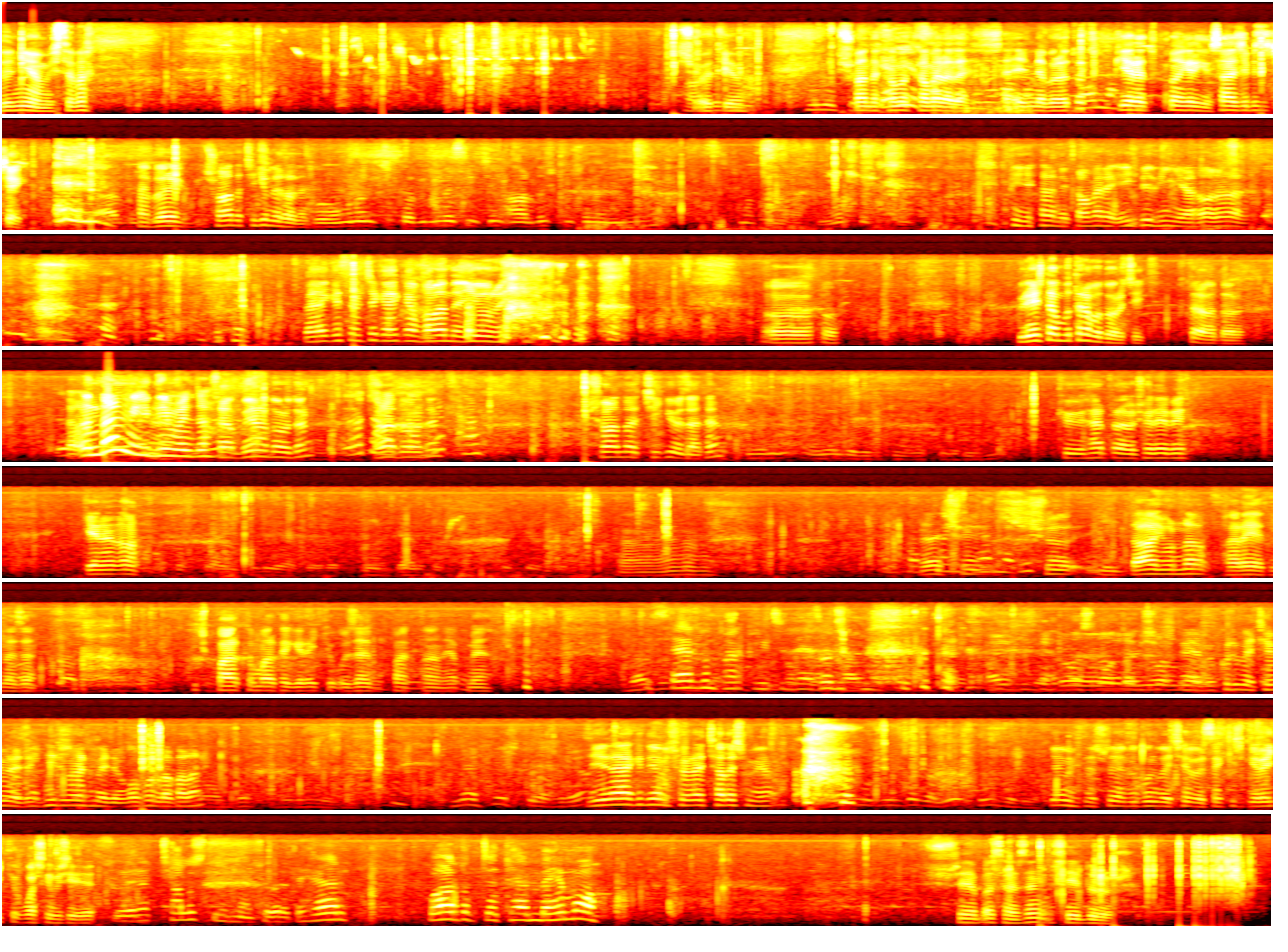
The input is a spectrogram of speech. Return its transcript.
Bilmiyorum işte bak. Şu ötüyor. Şu anda kam kamerada. Sen eline böyle tut. Bir yere tutmana gerek yok. Sadece bizi çek. Ha böyle şu anda çekimde zaten. Tohumunun çıkabilmesi için ardış kuşunun sıçması lazım. Yoksa yani kamera iyi dedin ya ona. Belgesel çekerken falan da iyi olur. Oho. Güneşten bu tarafa doğru çek. Bu tarafa doğru. Önden mi gideyim hocam? Sen bu yana doğru dön. Bana doğru dön. Şu anda çekiyor zaten. Köyü her tarafı şöyle bir genel al. Ya şu, şu dağ yoluna para yetmez ha. Hiç parka marka gerek yok özel bir park falan yapmaya. Her gün parkın içindeyiz hocam. Şuraya bir kulübe çevirecek, hiç uğraşmayacak okulda falan. Zira ki diyorum şöyle çalışmıyor. diyorum işte şuraya bir kulübe çevirsek hiç gerek yok başka bir şeye. Şöyle çalıştım ben şöyle de her vardıkça tembihim o. Şuraya basarsan şey durur.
